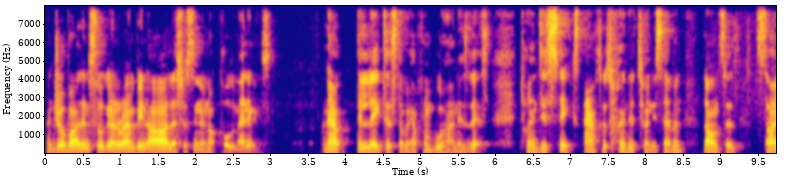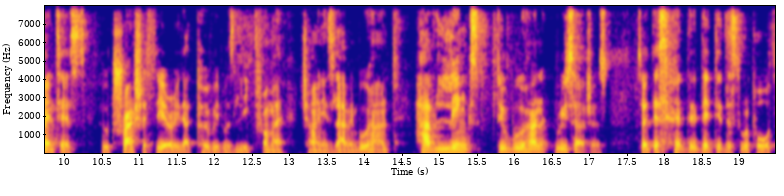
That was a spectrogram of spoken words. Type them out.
And Joe Biden is still going around being, ah, oh, let's just you know not call them enemies. Now, the latest that we have from Wuhan is this 26 out of 2027 Lancet scientists who trash a theory that COVID was leaked from a Chinese lab in Wuhan have links to Wuhan researchers. So this they did this report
